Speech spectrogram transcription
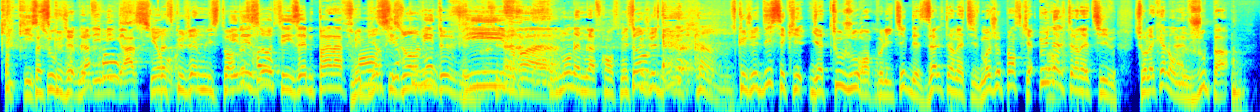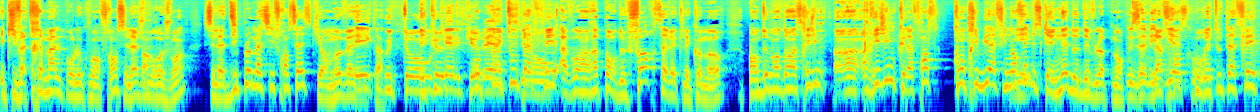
qui, qui souffrent de l'immigration. Parce que j'aime l'histoire Et les autres, ils n'aiment pas la France. Ils ont envie de vivre. Tout le monde aime la France. Mais ce que je dis, c'est qu'il y a toujours en politique des alternatives. Moi, je pense qu'il y a une alternative sur laquelle on ne joue pas et qui va très mal pour le coup en France, et là je vous rejoins, c'est la diplomatie française qui est en mauvais état. Et que on peut tout à fait avoir un rapport de force avec les Comores en demandant à ce régime, un, régime que la France contribue à financer puisqu'il y a une aide au développement. Vous avez la France pourrait tout à fait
